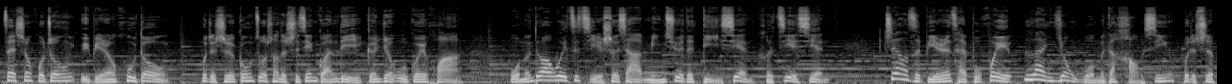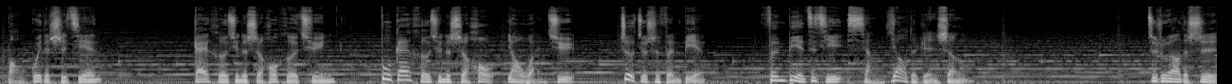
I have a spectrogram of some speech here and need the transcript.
在生活中与别人互动，或者是工作上的时间管理跟任务规划。我们都要为自己设下明确的底线和界限，这样子别人才不会滥用我们的好心或者是宝贵的时间。该合群的时候合群，不该合群的时候要婉拒，这就是分辨，分辨自己想要的人生。最重要的是，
